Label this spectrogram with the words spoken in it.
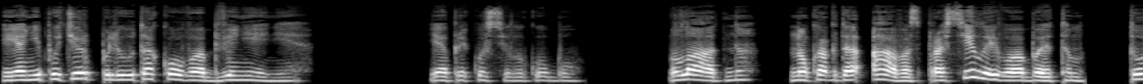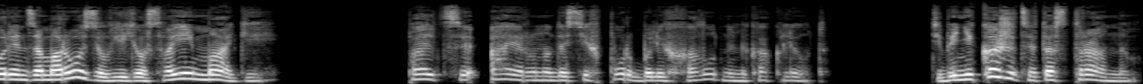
и я не потерплю такого обвинения. Я прикусила губу. Ладно, но когда Ава спросила его об этом, Торин заморозил ее своей магией. Пальцы Айрона до сих пор были холодными, как лед. Тебе не кажется это странным?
